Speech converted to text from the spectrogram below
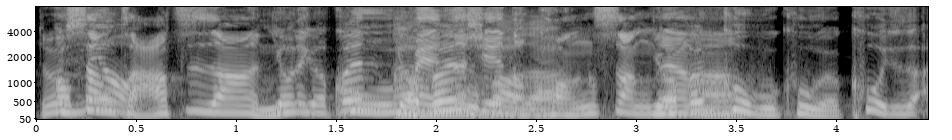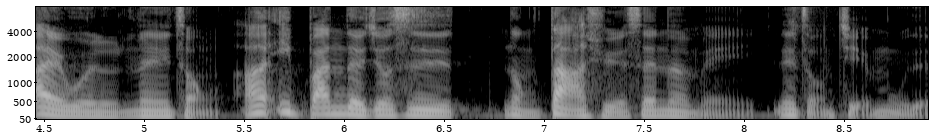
都会上杂志啊，你有那个有分有酷被分那些都狂上这有分酷不酷的，酷就是艾维伦那一种。啊，一般的就是那种大学生的美那种节目的，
